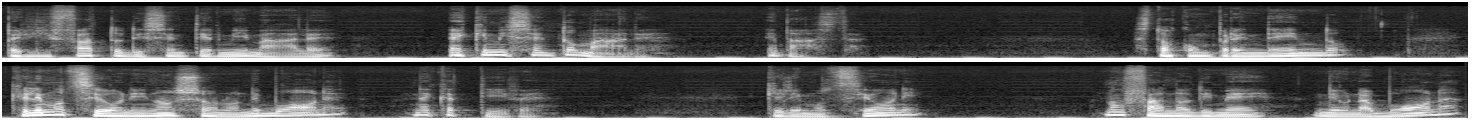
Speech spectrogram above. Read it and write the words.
per il fatto di sentirmi male è che mi sento male e basta. Sto comprendendo che le emozioni non sono né buone né cattive, che le emozioni non fanno di me né una buona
